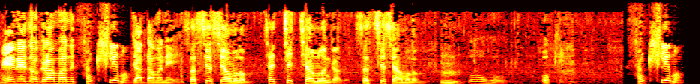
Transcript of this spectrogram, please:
నేనేదో గ్రామాన్ని సంక్షేమం. చేద్దామని. సస్యశ్యామలం. సస్యశ్యామలం కాదు. సస్యశ్యామలం. ఓహో. ఓకే. సంక్షేమం.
